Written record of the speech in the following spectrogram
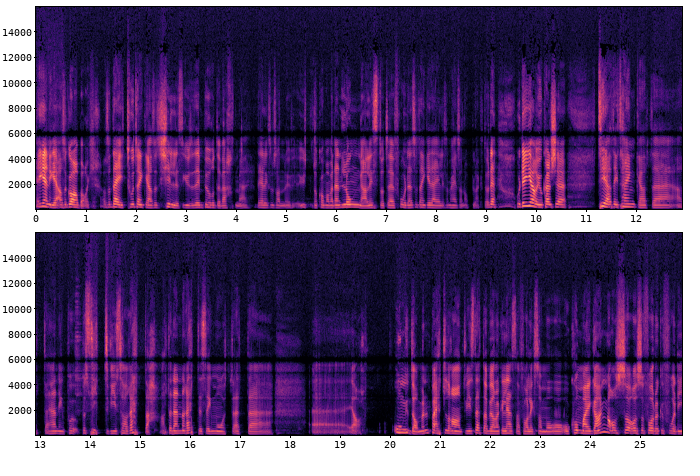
jeg er enig altså Garborg. altså De to tenker jeg altså skiller seg ut. og De burde vært med. Det er liksom sånn, Uten å komme med den lange lista til Frode, så tenker jeg de er liksom helt sånn opplagt. Og og det gjør jo kanskje til at jeg tenker at, eh, at Henning på, på, sitt vis har rett. Da. At den retter seg mot et uh, uh, ja, ungdommen på et eller annet vis. Dette bør dere lese for liksom, å, å, komme i gang. Og så, og så får dere få de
